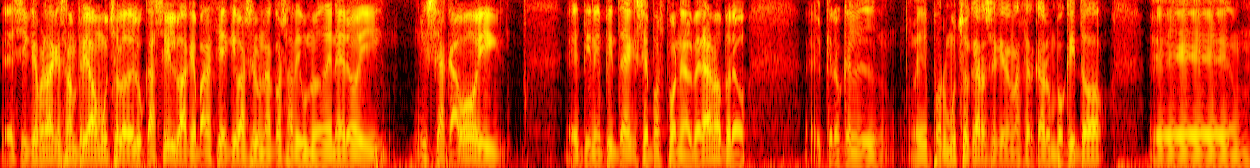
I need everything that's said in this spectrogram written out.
Eh, sí que es verdad que se ha enfriado mucho lo de Lucas Silva, que parecía que iba a ser una cosa de 1 de enero y, y se acabó y eh, tiene pinta de que se pospone al verano, pero eh, creo que el- eh, por mucho que ahora se quieran acercar un poquito, eh,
